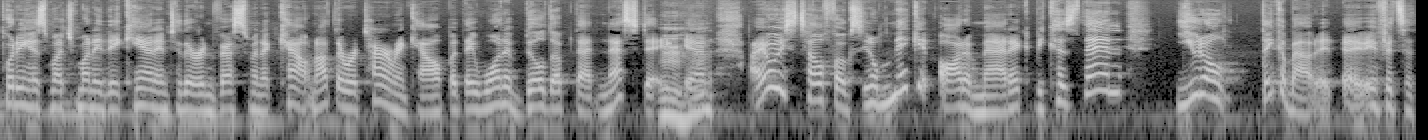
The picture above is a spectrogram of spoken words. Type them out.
putting as much money they can into their investment account, not their retirement account, but they want to build up that nest egg. Mm-hmm. And I always tell folks, you know, make it automatic because then you don't think about it. If it's a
